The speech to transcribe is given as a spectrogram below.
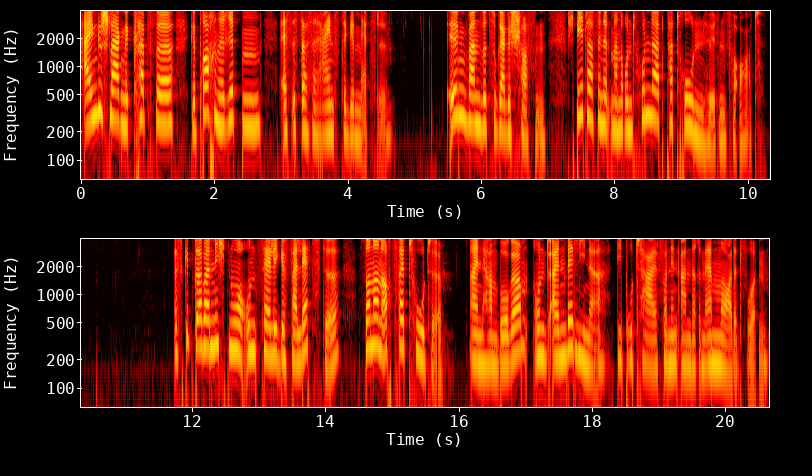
Eingeschlagene Köpfe, gebrochene Rippen, es ist das reinste Gemetzel. Irgendwann wird sogar geschossen. Später findet man rund 100 Patronenhülsen vor Ort. Es gibt aber nicht nur unzählige Verletzte, sondern auch zwei Tote, einen Hamburger und einen Berliner, die brutal von den anderen ermordet wurden.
